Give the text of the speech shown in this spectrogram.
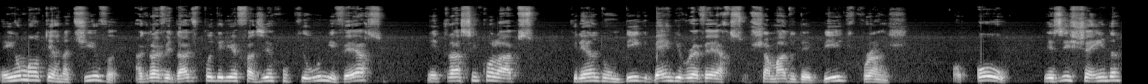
Em uma alternativa, a gravidade poderia fazer com que o universo entrasse em colapso, criando um Big Bang reverso, chamado de Big Crunch. Ou existe ainda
